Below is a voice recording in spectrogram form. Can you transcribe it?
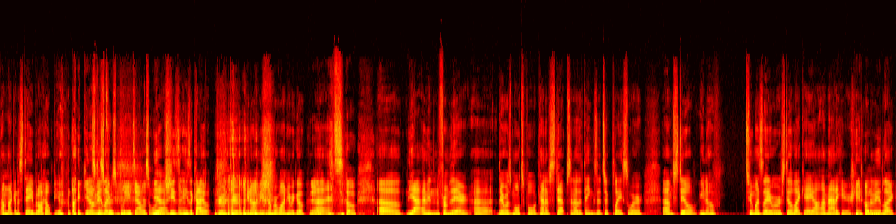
I'm not going to stay, but I'll help you." like, you know what I mean? Like, Chris bleeds Alice Orange. yeah, he's he's a coyote through and through. You know what I mean? Number one, here we go. Yeah. Uh, and so, uh, yeah, I mean, from there, uh, there was multiple kind of steps and other things that took place where, um, still, you know. Two months later, we were still like, "Hey, I'm out of here." You know what I mean? Like,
